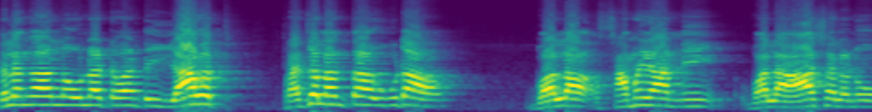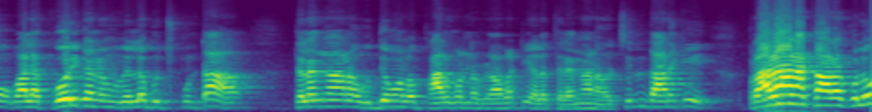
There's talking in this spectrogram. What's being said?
తెలంగాణలో ఉన్నటువంటి యావత్ ప్రజలంతా కూడా వాళ్ళ సమయాన్ని వాళ్ళ ఆశలను వాళ్ళ కోరికలను వెళ్ళబుచ్చుకుంటా తెలంగాణ ఉద్యమంలో పాల్గొన్నారు కాబట్టి ఇలా తెలంగాణ వచ్చింది. దానికి ప్రధాన కారకులు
